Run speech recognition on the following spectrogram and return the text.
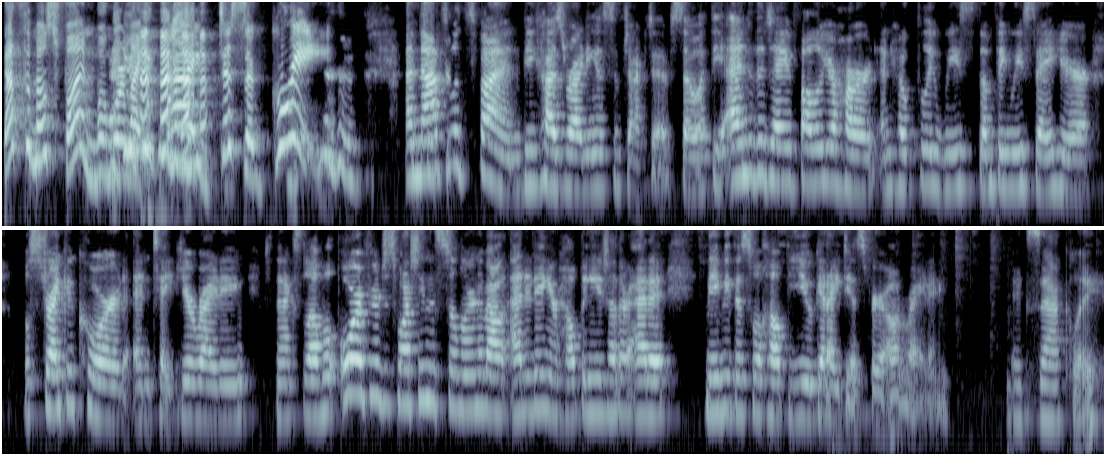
That's the most fun when we're like, I disagree. and that's what's fun because writing is subjective. So at the end of the day, follow your heart, and hopefully, we something we say here will strike a chord and take your writing to the next level. Or if you're just watching this to learn about editing or helping each other edit, maybe this will help you get ideas for your own writing. Exactly.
